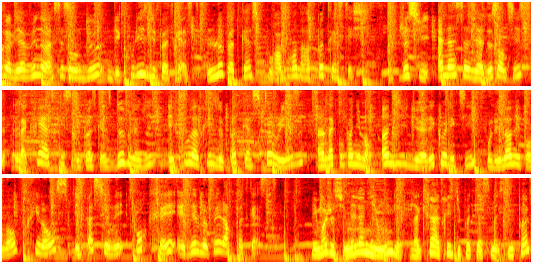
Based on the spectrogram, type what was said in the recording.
Bonjour et bienvenue dans la saison 2 des coulisses du podcast, le podcast pour apprendre à podcaster. Je suis Anastasia De Santis, la créatrice du podcast De Vraie Vie et fondatrice de Podcast Stories, un accompagnement individuel et collectif pour les indépendants, freelance et passionnés pour créer et développer leur podcast. Et moi, je suis Mélanie Young, la créatrice du podcast Melting Pot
